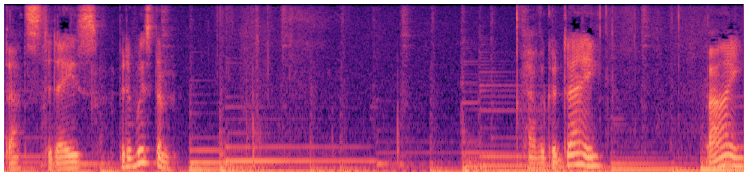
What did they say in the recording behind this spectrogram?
That's today's bit of wisdom. Have a good day. Bye.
